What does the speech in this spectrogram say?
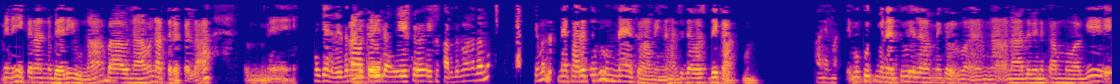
මෙනෙහි කරන්න බැරි වුණා භාවනාව නතර කළා මේ කියන්නේ වේදනාවට ඇවිල්ලා ඒක ඒක කරදර වුණාද එහෙමද නෑ කරදරුන්නේ නෑ ස්වාමීන් වහන්සේ. දවස් දෙකක්ම අනේ මුකුත්ම නැතුව එළම එක අනාද වෙනකම්ම වගේ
